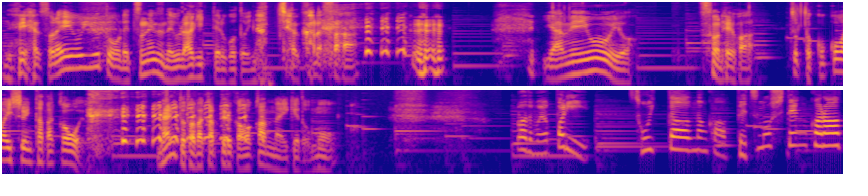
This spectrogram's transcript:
いや、それを言うと俺常々裏切ってることになっちゃうからさ。やめようよ。それは。ちょっとここは一緒に戦おうよ。何と戦ってるかわかんないけども。まあでもやっぱり、そういったなんか別の視点から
